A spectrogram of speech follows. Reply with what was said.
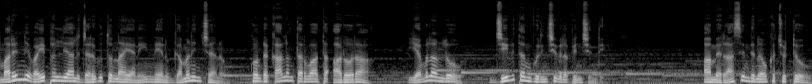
మరిన్ని వైఫల్యాలు జరుగుతున్నాయని నేను గమనించాను. కొంతకాలం తర్వాత అరోరా యవలంలో జీవితం గురించి విలపించింది. ఆమె రాసింది నౌక చుట్టూ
